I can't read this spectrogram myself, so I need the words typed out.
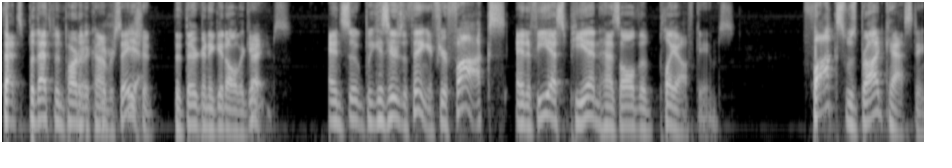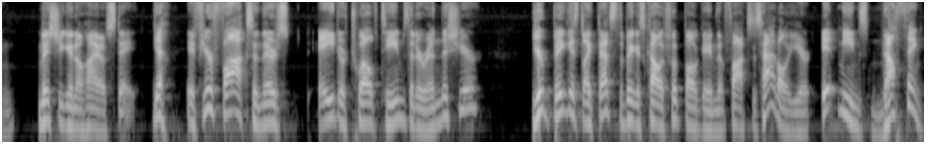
That's but that's been part of the Yeah, yeah. conversation that they're going to get all the Right. games. And so because here's the thing, if you're Fox and if ESPN has all the playoff games, Fox was broadcasting Michigan Ohio State. Yeah. If you're Fox and there's 8 or 12 teams that are in this year, your biggest like that's the biggest college football game that Fox has had all year. It means nothing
